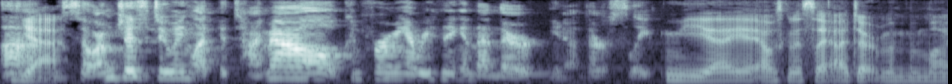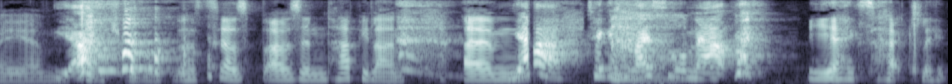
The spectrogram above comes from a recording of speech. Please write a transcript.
Um, Yeah. So I'm just doing like the timeout, confirming everything, and then they're you know they're asleep. Yeah, yeah. I was gonna say I don't remember my um. Yeah. retrieval. I was I was in Happy Land. Um, Yeah, taking a nice little nap. Yeah, exactly.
